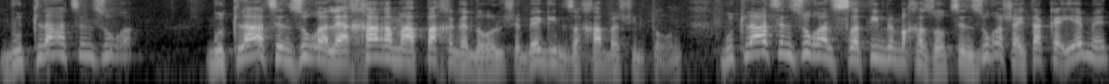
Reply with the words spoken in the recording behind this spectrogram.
בוטלה הצנזורה. בוטלה הצנזורה לאחר המהפך הגדול, שבגין זכה בשלטון, בוטלה הצנזורה על סרטים ומחזות, צנזורה שהייתה קיימת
